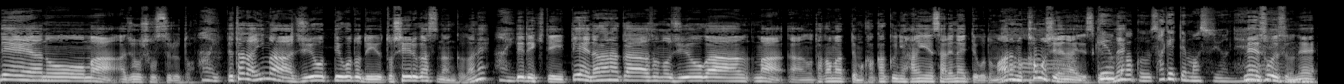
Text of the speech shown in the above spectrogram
で、あの、まあ、上昇すると。はい、で、ただ今、需要っていうことで言うと、シェールガスなんかがね、はい、出てきていて、なかなかその需要が、まあ、あの、高まっても価格に反映されないっていうこともあるのかもしれないですけどね。原油価格下げてますよね。ね、そうですよね。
